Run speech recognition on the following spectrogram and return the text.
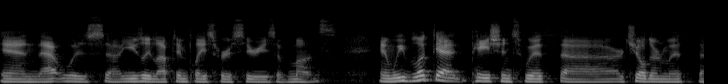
and that was uh, usually left in place for a series of months. And we've looked at patients with uh, our children with uh,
